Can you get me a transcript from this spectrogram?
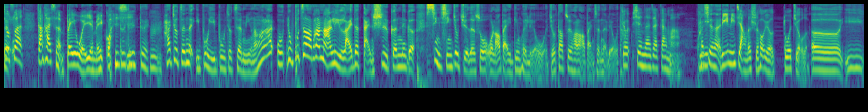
就算刚开始很卑微也没关系，对对对，他就真的一步一步就证明，然后他我又不知道他哪里来的胆识跟那个信心，就觉得说我老板一定会留我，就到最后老板真的留他。就现在在干嘛？他现在离你讲的时候有多久了？呃，一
